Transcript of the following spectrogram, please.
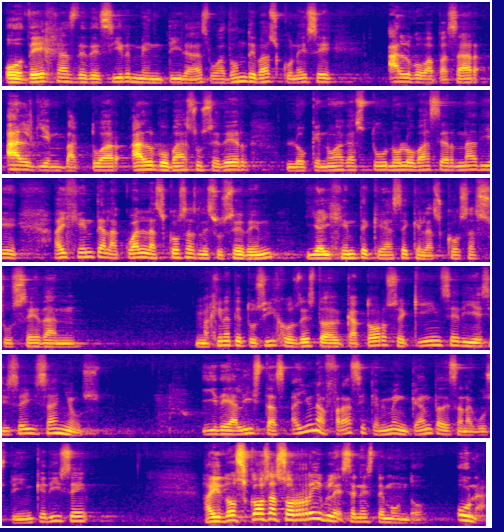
O dejas de decir mentiras, o a dónde vas con ese algo va a pasar, alguien va a actuar, algo va a suceder. Lo que no hagas tú no lo va a hacer nadie. Hay gente a la cual las cosas le suceden y hay gente que hace que las cosas sucedan. Imagínate tus hijos de estos 14, 15, 16 años, idealistas. Hay una frase que a mí me encanta de San Agustín que dice, Hay dos cosas horribles en este mundo. Una,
